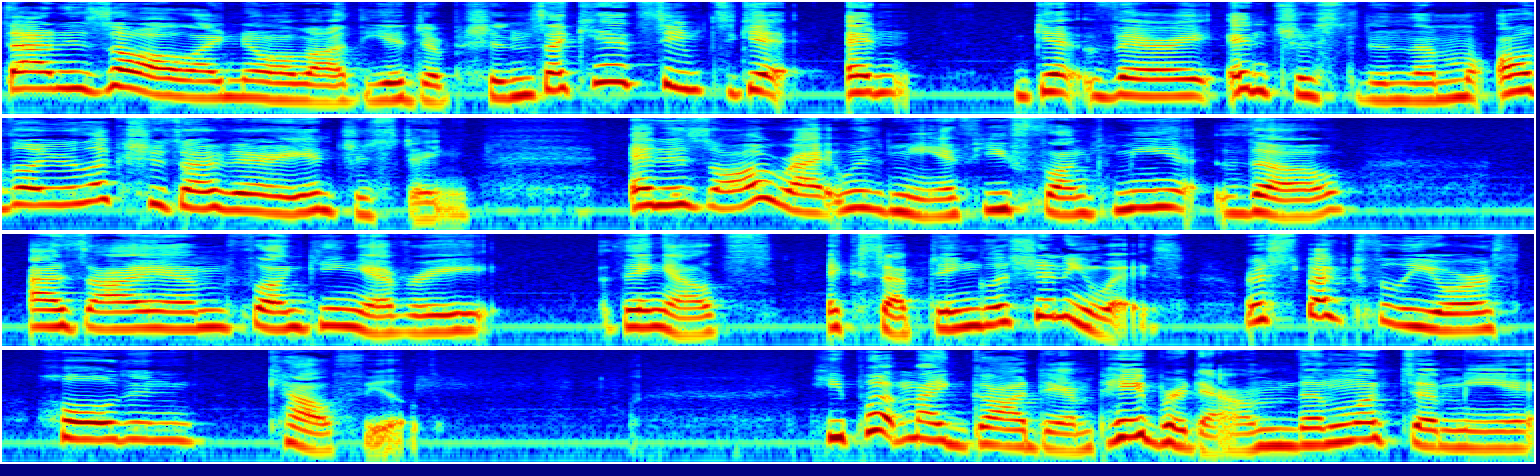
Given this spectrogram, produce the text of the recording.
that is all I know about the Egyptians. I can't seem to get and get very interested in them, although your lectures are very interesting. It is all right with me if you flunk me, though, as I am flunking everything else except English anyways. Respectfully yours, Holden Caulfield. He put my goddamn paper down, then looked at me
